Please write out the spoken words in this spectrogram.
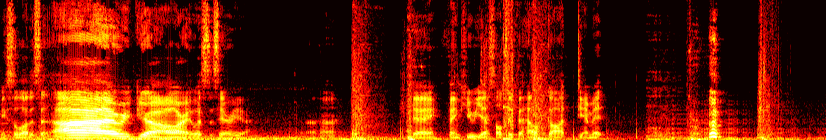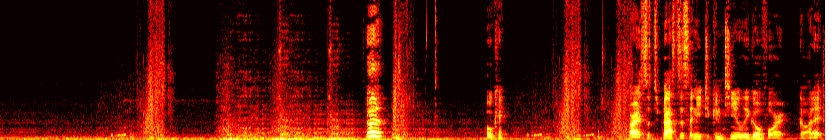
Makes a lot of sense. Ah, there we go. Alright, what's this area? Uh-huh. Okay, thank you. Yes, I'll take the health. God damn it. Uh! Okay. Alright, so to pass this, I need to continually go for it. Got it.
